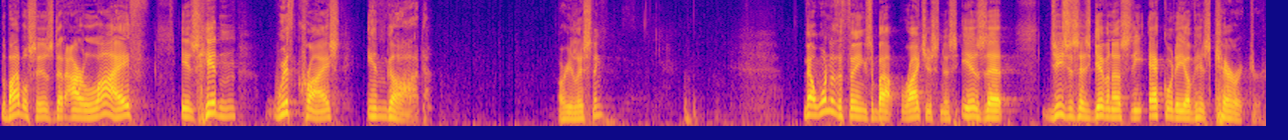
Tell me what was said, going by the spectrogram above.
The Bible says that our life is hidden with Christ in God. Are you listening? Now, one of the things about righteousness is that Jesus has given us the equity of his character.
